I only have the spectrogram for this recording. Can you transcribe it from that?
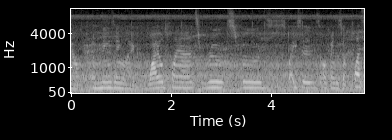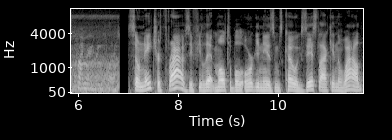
know, amazing like wild plants, roots, foods, spices, all kinds of stuff, plus primary rainforest. So nature thrives if you let multiple organisms coexist like in the wild,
